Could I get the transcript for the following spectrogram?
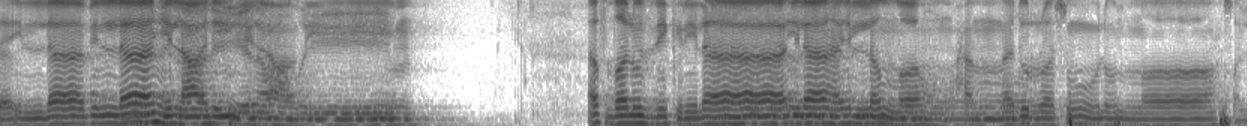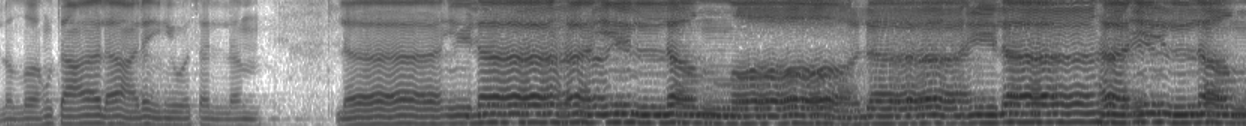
إلا بالله العلي العظيم. أفضل الذكر لا إله إلا الله محمد رسول الله صلى الله تعالى عليه وسلم. لا إله إلا الله لا إله إلا الله.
